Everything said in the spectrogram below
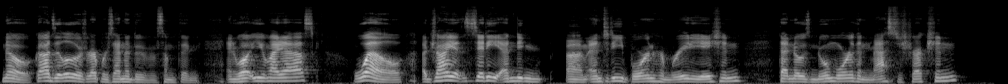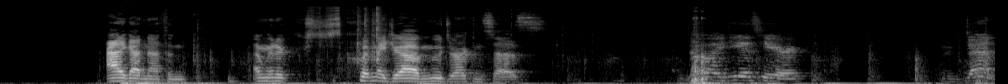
No, Godzilla was representative of something. And what, you might ask? Well, a giant city ending um, entity born from radiation that knows no more than mass destruction I got nothing. I'm gonna just quit my job and move to Arkansas. No ideas here. I'm done.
